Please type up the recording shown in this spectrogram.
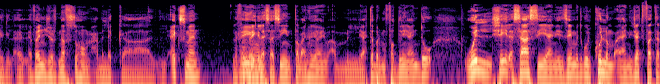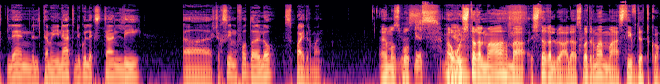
آه ال Avengers نفسهم حمل لك آه ال X-Men الفريق أيوه. الأساسيين. طبعا هو يعني من اللي يعتبر المفضلين عنده. والشيء الأساسي يعني زي ما تقول كلهم يعني جت فترة لين الثمانينات إنه يقول لك ستان لي آه شخصية مفضلة له سبايدر مان اي مظبوط أو. اشتغل معاه مع اشتغل على سبايدر مان مع ستيف ديتكو.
